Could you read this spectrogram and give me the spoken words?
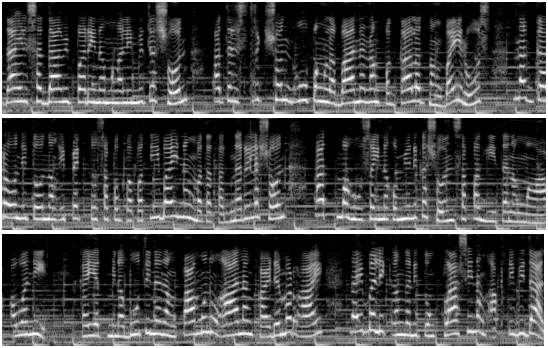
dahil sa dami pa rin ng mga limitasyon at restriksyon upang labanan ang pagkalat ng virus, nagkaroon ito ng epekto sa pagpapatibay ng matatag na relasyon at mahusay na komunikasyon sa pagitan ng mga kawani. Kaya't minabuti na ng pamunuan ng Card MRI na ibalik ang ganitong klase ng aktibidad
